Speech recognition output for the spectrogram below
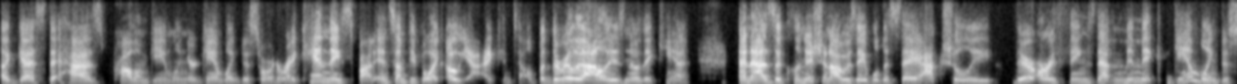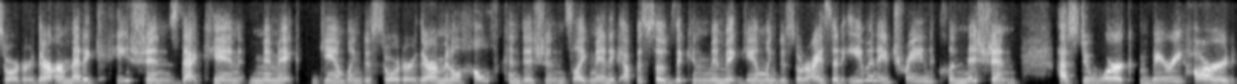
a guest that has problem gambling or gambling disorder, right? Can they spot it? And some people like, oh yeah, I can tell. But the reality is no, they can't. And as a clinician, I was able to say, actually, there are things that mimic gambling disorder. There are medications that can mimic gambling disorder. There are mental health conditions like manic episodes that can mimic gambling disorder. I said, even a trained clinician has to work very hard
